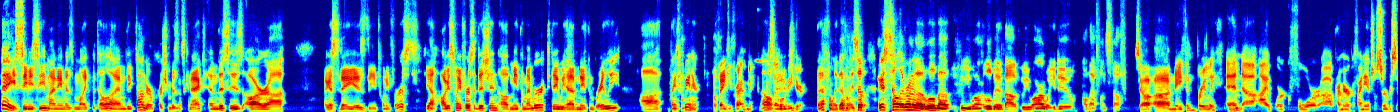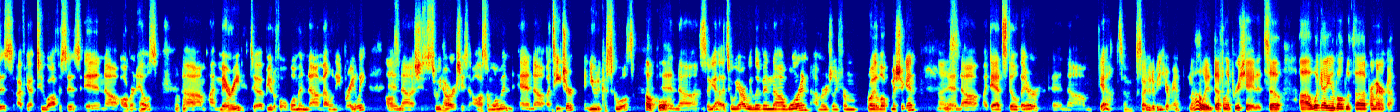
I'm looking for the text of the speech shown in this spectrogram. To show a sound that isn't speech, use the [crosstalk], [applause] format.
Hey, CBC. My name is Mike Patella. I'm the founder of Christian Business Connect, and this is our, uh, I guess today is the 21st. Yeah, August 21st edition of Meet the Member. Today we have Nathan Braley. Uh, thanks for being here. Well, thank you for having me. Oh, I'm excited to be here. Definitely, definitely. So, I guess tell everyone a little about who you are, a little bit about who you are, what you do, all that fun stuff. So, uh, Nathan Braley, Mm-hmm. and uh, I work for uh, Primerica Financial Services. I've got two offices in uh, Auburn Hills. Mhm. Um, I'm married to a beautiful woman, uh, Melanie Braley, Awesome. and uh, she's a sweetheart. She's an awesome woman and uh, a teacher in Utica schools. oh, cool. And uh, so, yeah, that's who we are. We live in uh, Warren. I'm originally from Royal Oak, Michigan. nice. and uh, my dad's still there. And um, yeah, so I'm excited to be here, man. no, we definitely appreciate it. So, uh, what got you involved with uh, Primerica?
